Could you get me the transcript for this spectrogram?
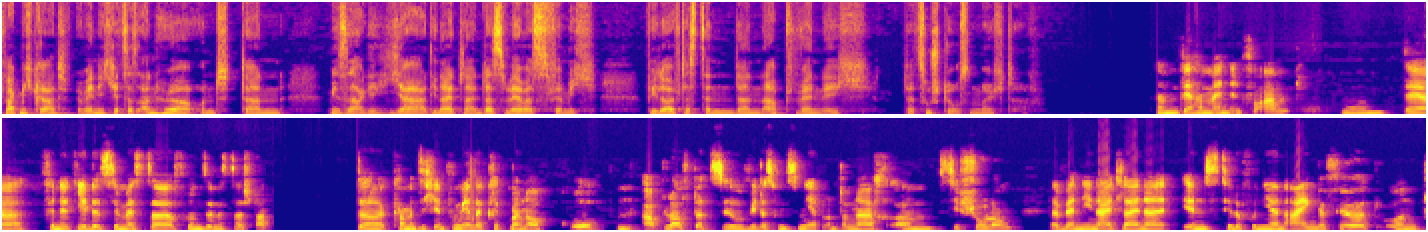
frage mich gerade, wenn ich jetzt das anhöre und dann mir sage, ja, die Nightline, das wäre was für mich. Wie läuft das denn dann ab, wenn ich dazustoßen möchte? Ähm, wir haben einen Infoabend. Ähm, der findet jedes Semester, frühen Semester statt. Da kann man sich informieren, da kriegt man auch grob einen Ablauf dazu, wie das funktioniert. Und danach ähm, ist die Schulung. Da werden die Nightliner ins Telefonieren eingeführt und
